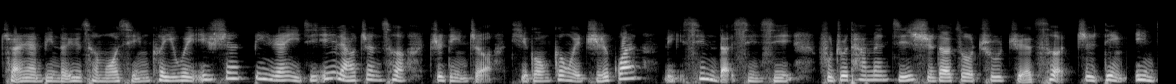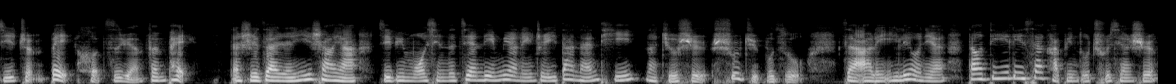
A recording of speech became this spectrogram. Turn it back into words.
传染病的预测模型可以为医生、病人以及医疗政策制定者提供更为直观、理性的信息，辅助他们及时的做出决策、制定应急准备和资源分配。但是在人医上呀，疾病模型的建立面临着一大难题，那就是数据不足。在二零一六年，当第一例塞卡病毒出现时，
